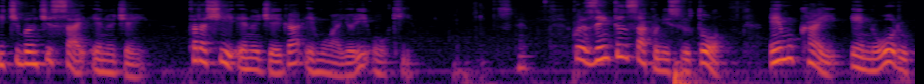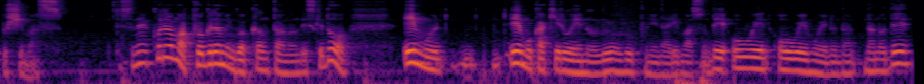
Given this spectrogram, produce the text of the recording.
一番小さい NJ。ただし NJ が MI より大きいですね。これ全探索にすると M 回 N をループします。ですね。これはまあプログラミングは簡単なんですけど M、M かける N のループになりますので ON、OMN ななので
